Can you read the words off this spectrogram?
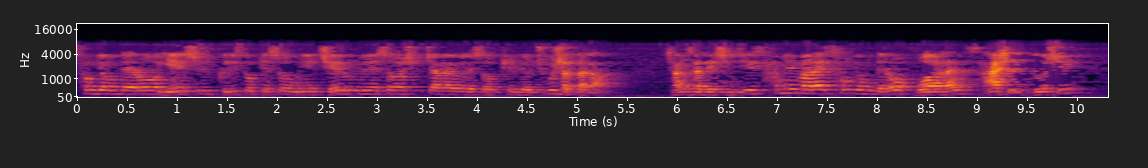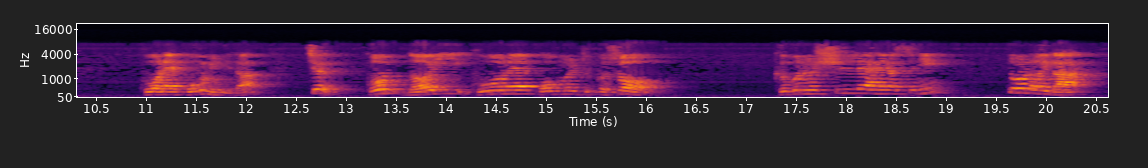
성경대로 예수 그리스도께서 우리의 죄를 위해서 십자가에 위해서 피 흘려 죽으셨다가 장사되신 지 3일 만에 성경대로 부활한 사실 그것이 구원의 복음입니다. 즉, 곧 너희 구원의 복음을 듣고서 그분을 신뢰하였으니 또 너희가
